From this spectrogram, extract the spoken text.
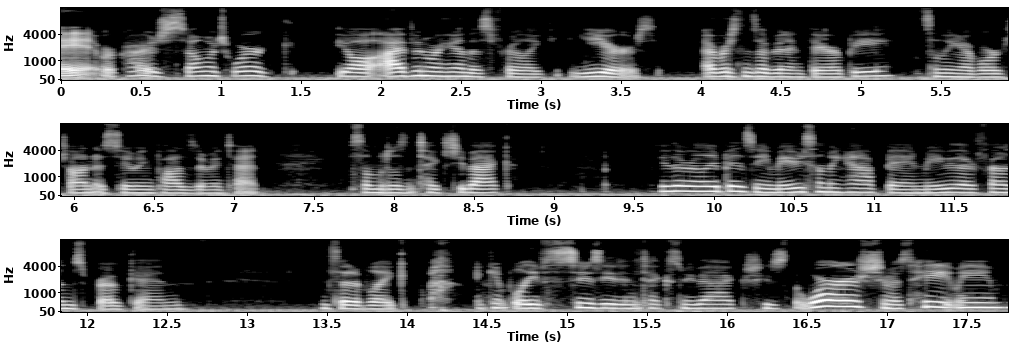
it requires so much work. Y'all, I've been working on this for like years. Ever since I've been in therapy, it's something I've worked on, assuming positive intent. If someone doesn't text you back, maybe they're really busy, maybe something happened, maybe their phone's broken, instead of like, I can't believe Susie didn't text me back. She's the worst. She must hate me.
